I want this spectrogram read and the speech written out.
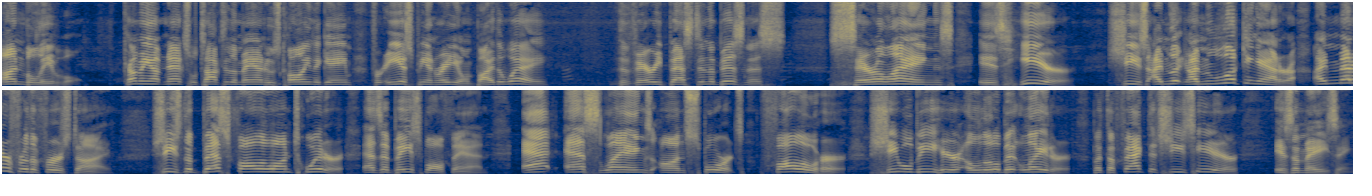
Unbelievable. Coming up next, we'll talk to the man who's calling the game for ESPN Radio. And by the way, the very best in the business, Sarah Langs is here. She's I'm I'm looking at her. I met her for the first time. She's the best follow on Twitter as a baseball fan. At S Langs on sports. Follow her. She will be here a little bit later. But the fact that she's here is amazing.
